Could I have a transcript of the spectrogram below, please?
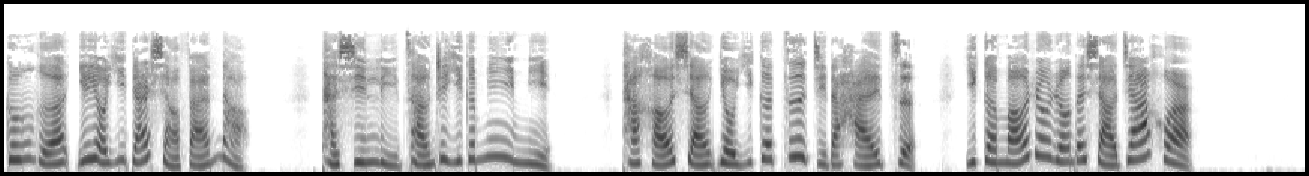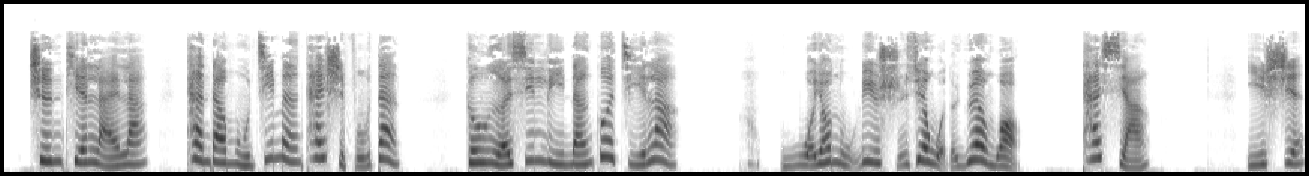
公鹅也有一点小烦恼，它心里藏着一个秘密，它好想有一个自己的孩子，一个毛茸茸的小家伙儿。春天来了，看到母鸡们开始孵蛋。公鹅心里难过极了，我要努力实现我的愿望，他想。于是，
